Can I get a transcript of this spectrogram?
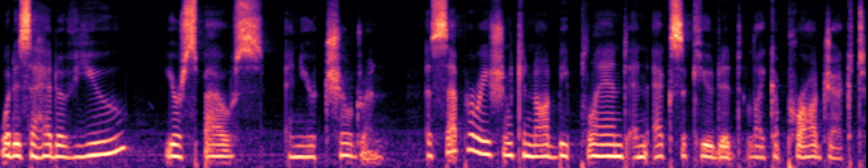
What is ahead of you, your spouse, and your children. A separation cannot be planned and executed like a project,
